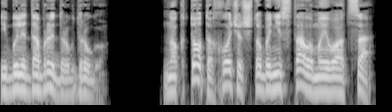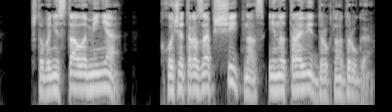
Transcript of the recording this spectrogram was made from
и были добры друг другу. Но кто-то хочет, чтобы не стало моего отца, чтобы не стало меня, хочет разобщить нас и натравить друг на друга.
